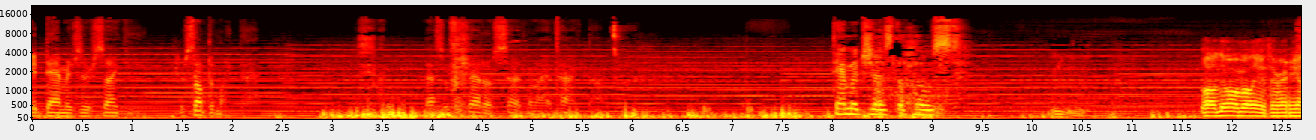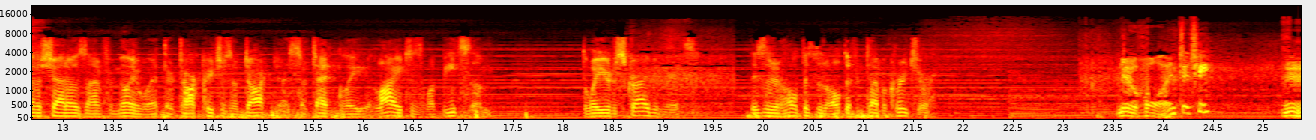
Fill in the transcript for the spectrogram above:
it damages their psyche or something like that. That's what the shadows said when I attacked them. Damages the host. Well, normally, if there are any other shadows I'm familiar with, they're dark creatures of darkness, so technically light is what beats them. the way you're describing it, this is a whole this is a whole different type of creature. New whole entity? Hmm.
